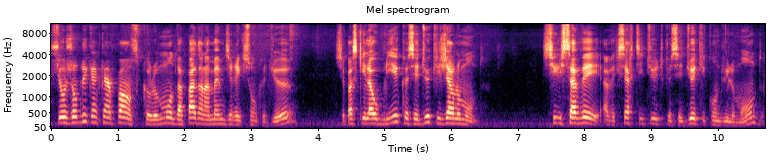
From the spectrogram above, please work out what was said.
Si aujourd'hui quelqu'un pense que le monde ne va pas dans la même direction que Dieu, c'est parce qu'il a oublié que c'est Dieu qui gère le monde. S'il savait avec certitude que c'est Dieu qui conduit le monde,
